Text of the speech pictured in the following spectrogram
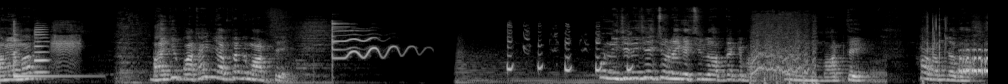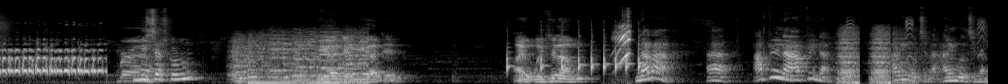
আমি আমার ভাইকে পাঠাইনি আপনাকে মারতে। ও নিজে নিজেই চলে গেছিল আপনাকে মারতে। হারাম দাদা বিশ্বাস করুন। ঠিক আছে ঠিক আছে। আমি বলছিলাম না না আহ, আপনি না আপনি না। আমি বলছিলাম আমি বলছিলাম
